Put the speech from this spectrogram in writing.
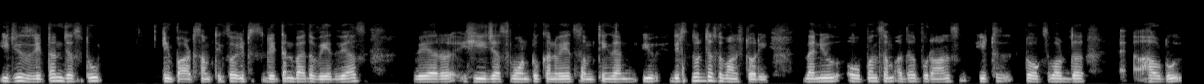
It is written just to impart something. So it's written by the Vedvyas, where he just want to convey something. And you, it's not just one story. When you open some other Purans, it talks about the how to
